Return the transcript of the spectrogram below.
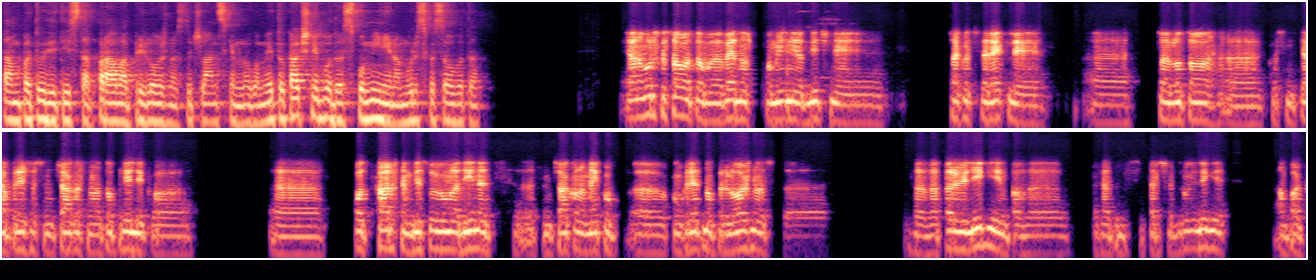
tam pa tudi tista prava priložnost v članskem nogometu. Kakšni bodo spomini na Mursko soboto? Ja, na Mursko soboto bodo vedno spomini odlični. Tako kot ste rekli, uh, to je bilo to, uh, ko sem tja prišel, sem čakal sem na to priliko. Uh, odkar sem bil svoj mladinec, uh, sem čakal na neko uh, konkretno priložnost uh, v, v prvi ligi in pa v, takrat, bi se prišel v drugi ligi, ampak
